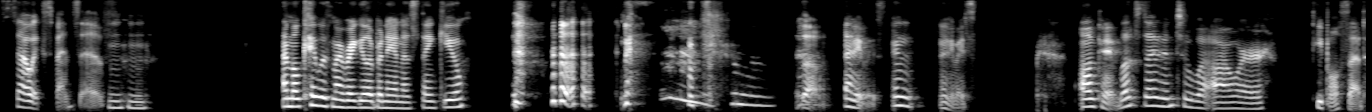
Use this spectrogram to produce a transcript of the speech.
So expensive. hmm I'm okay with my regular bananas, thank you. So, anyways, and anyways. Okay, let's dive into what our people said.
